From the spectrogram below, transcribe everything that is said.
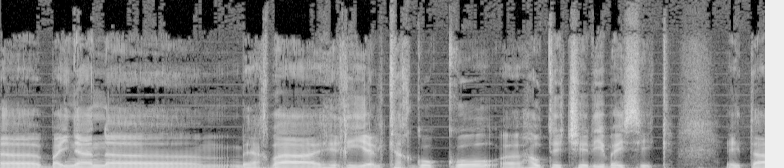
uh, baina uh, behar ba herri elkargoko uh, haute txeri baizik. Eta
